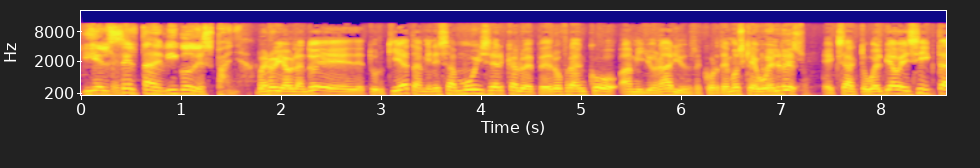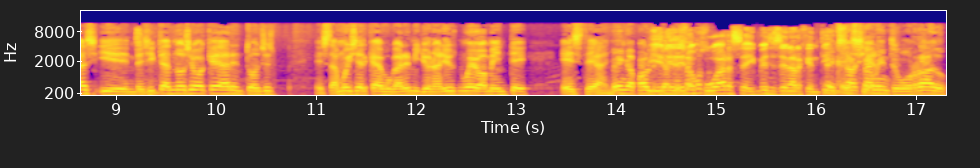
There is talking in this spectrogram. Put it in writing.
y el Celta de Vigo de España. Bueno, y hablando de, de Turquía, también está muy cerca lo de Pedro Franco a Millonarios. Recordemos que El vuelve. regreso. Exacto, vuelve a Besiktas y en Besiktas no se va a quedar, entonces está muy cerca de jugar en Millonarios nuevamente este año. Venga, Pablo, ya Viene que de no jugar seis meses en Argentina. Exactamente, borrado.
